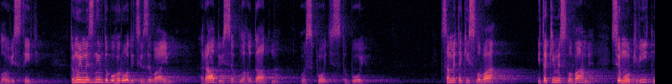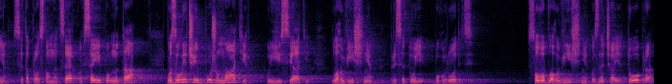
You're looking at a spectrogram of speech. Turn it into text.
благовістить. Тому й ми з ним до Богородиці взиваємо. Радуйся, благодатна, Господь з тобою. Саме такі слова і такими словами 7 квітня Свята Православна Церква, вся її повнота возвеличує Божу Матір у її святі благовіщення Пресвятої Богородиці. Слово благовіщення означає добра,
